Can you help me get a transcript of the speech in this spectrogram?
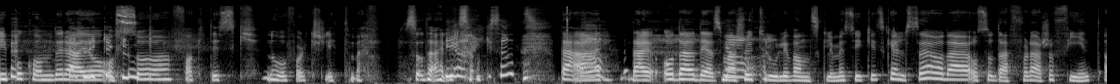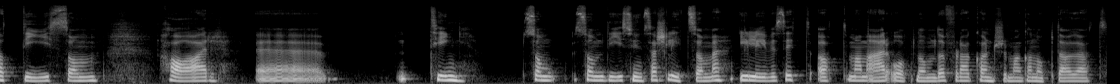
Hypokonder er jo også faktisk noe folk sliter med. Så det er liksom Ja, ikke sant? det er, det er, Og det er jo det som er så utrolig vanskelig med psykisk helse, og det er også derfor det er så fint at de som har eh, ting som, som de syns er slitsomme i livet sitt, at man er åpne om det, for da kanskje man kan oppdage at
